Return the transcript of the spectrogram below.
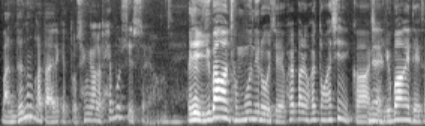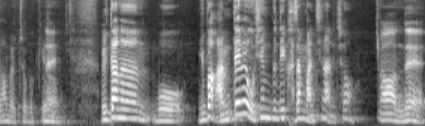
만드는 거다 이렇게 또 생각을 해볼 수 있어요. 이제 유방암 전문의로 이제 활발히 활동하시니까 제가 네. 유방에 대해서 한번 여쭤볼게요. 네. 일단은 뭐 유방암 때문에 오시는 분들이 가장 많지는 않죠. 아, 네.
